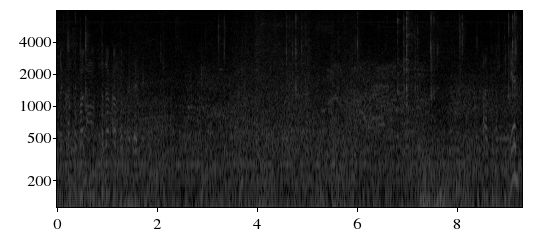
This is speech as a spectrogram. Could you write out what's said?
Ale konto, fa- on chyba do konta FiveMie. Ale ty masz pieniędzy?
